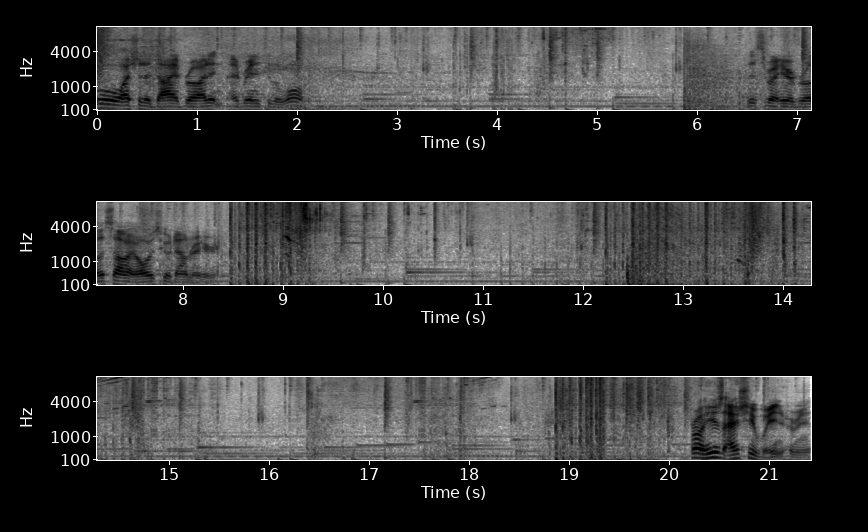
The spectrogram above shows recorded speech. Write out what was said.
Oh, I should have died, bro. I didn't. I ran into the wall. This right here, bro. That's how I always go down right here. Bro, he was actually waiting for me.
